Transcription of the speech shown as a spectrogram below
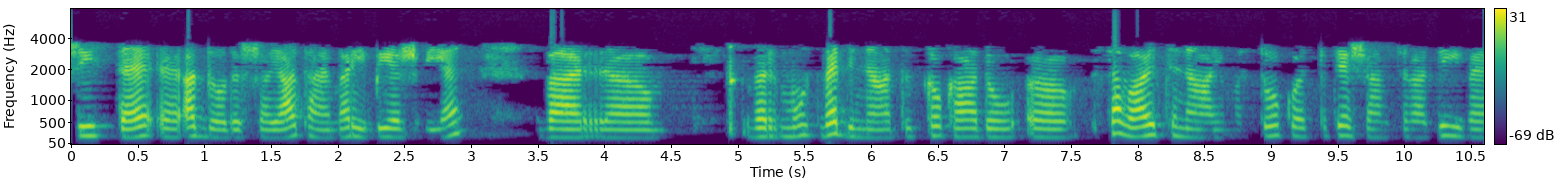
Šīs te uh, atbildes šo jautājumu arī bieži vien var, var mūs vedināt uz kaut kādu uh, savu aicinājumu, uz to, ko es patiešām savā dzīvē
